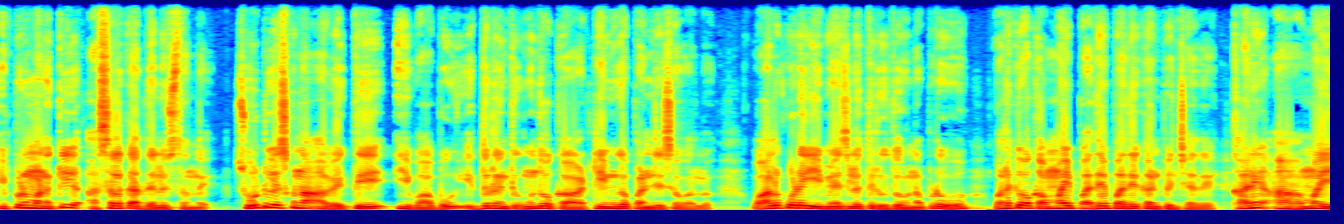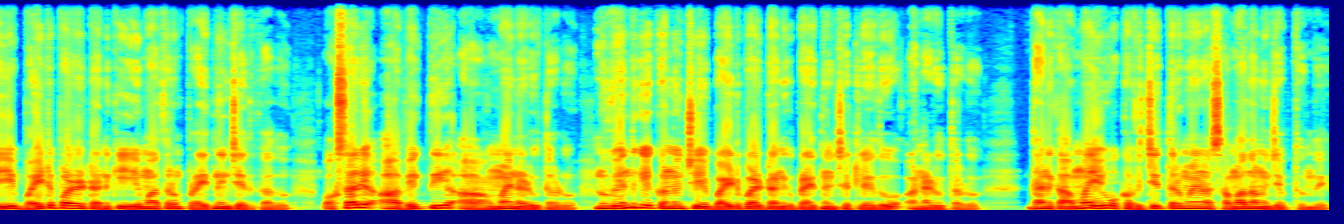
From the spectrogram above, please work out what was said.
ఇప్పుడు మనకి అసలు కథ తెలుస్తుంది. సూట్ వేసుకున్న ఆ వ్యక్తి ఈ బాబు ఇద్దరు ఇంతకుముందు ఒక టీమ్గా పనిచేసేవాళ్ళు. వాళ్ళు కూడా ఈ మేజ్లో తిరుగుతూ ఉన్నప్పుడు వాళ్ళకి ఒక అమ్మాయి పదే పదే కనిపించేది. కానీ ఆ అమ్మాయి బయటపడటానికి ఏమాత్రం ప్రయత్నించేది కాదు. ఒకసారి ఆ వ్యక్తి ఆ అమ్మాయిని అడుగుతాడు నువ్వెందుకు ఇక్కడ నుంచి బయటపడటానికి ప్రయత్నించట్లేదు? అని అడుగుతాడు. దానికి ఆ అమ్మాయి ఒక విచిత్రమైన సమాధానం చెప్తుంది.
